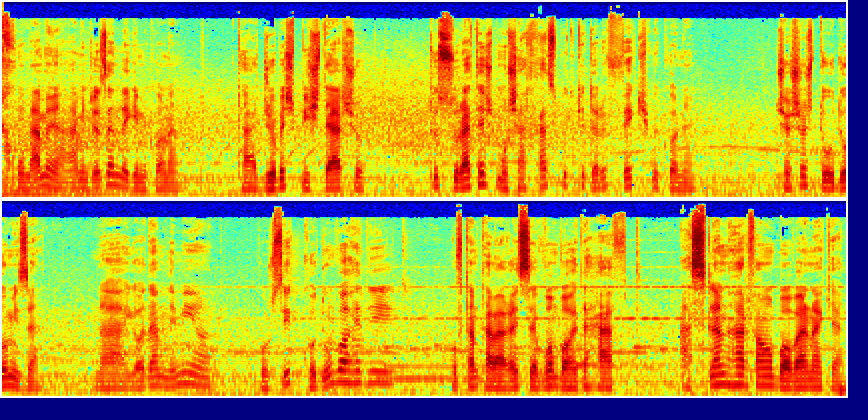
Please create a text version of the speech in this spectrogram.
خونمه همینجا زندگی می‌کنم. تعجبش بیشتر شد. تو صورتش مشخص بود که داره فکر می‌کنه. چشاش دو دو می‌زد. نه یادم نمیاد. پرسید کدوم واحدید؟ گفتم طبقه سوم واحد هفت. اصلا حرفمو باور نکرد.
